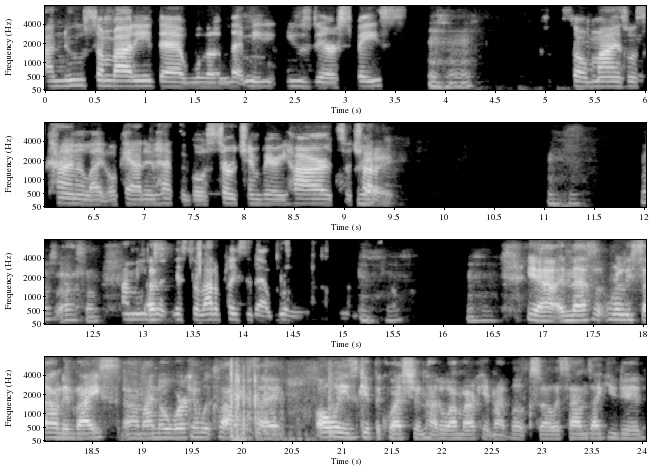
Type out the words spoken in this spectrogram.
I knew somebody that would let me use their space. Mm-hmm. So mine was kind of like okay, I didn't have to go searching very hard to try right. to. Mm-hmm. That's awesome. I mean, that's... it's a lot of places that will. Mm-hmm. Mm-hmm. Yeah, and that's really sound advice. Um, I know working with clients, I always get the question, "How do I market my book?" So it sounds like you did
